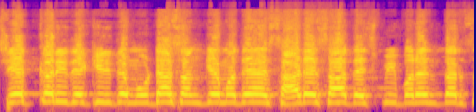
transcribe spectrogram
शेतकरी देखील इथे मोठ्या संख्येमध्ये साडेसात एच पी पर्यंतच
